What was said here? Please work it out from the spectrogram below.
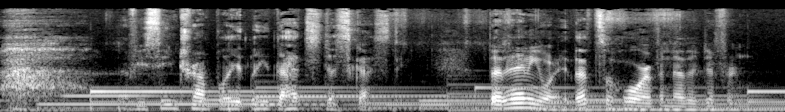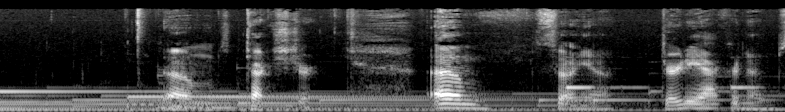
Have you seen Trump lately? That's disgusting. But anyway, that's a whore of another different um, texture. Um, so yeah, dirty acronyms.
